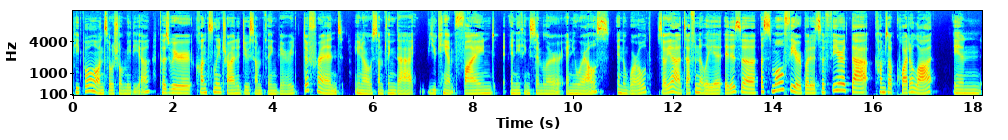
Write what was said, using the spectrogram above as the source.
people on social media because we're constantly trying to do something very different you know, something that you can't find anything similar anywhere else in the world. So yeah, definitely it, it is a, a small fear, but it's a fear that comes up quite a lot in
